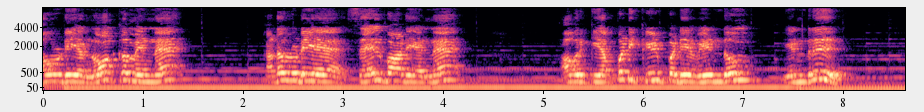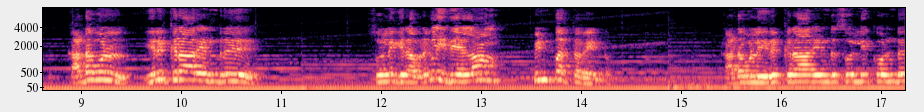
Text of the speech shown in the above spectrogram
அவருடைய நோக்கம் என்ன கடவுளுடைய செயல்பாடு என்ன அவருக்கு எப்படி கீழ்ப்படிய வேண்டும் என்று கடவுள் இருக்கிறார் என்று சொல்லுகிறவர்கள் இதையெல்லாம் பின்பற்ற வேண்டும். கடவுள் இருக்கிறார் என்று சொல்லிக்கொண்டு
